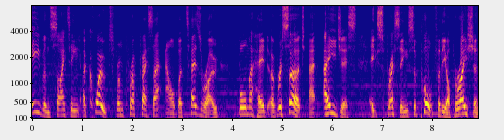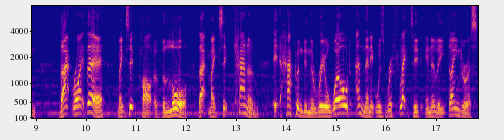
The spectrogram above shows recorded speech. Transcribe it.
even citing a quote from Professor Alba Tesreau former head of research at Aegis expressing support for the operation. That right there makes it part of the lore. That makes it canon. It happened in the real world and then it was reflected in Elite Dangerous.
